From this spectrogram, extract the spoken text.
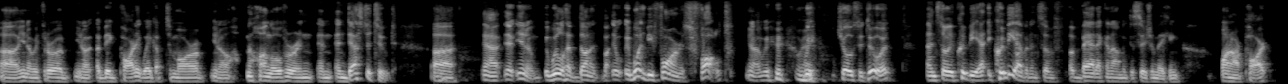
Uh, you know, we throw a you know a big party, wake up tomorrow, you know, hungover and and, and destitute. Uh, yeah, it, you know, we'll have done it, but it, it wouldn't be foreigners' fault. You know, we, right. we chose to do it, and so it could be it could be evidence of of bad economic decision making on our part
